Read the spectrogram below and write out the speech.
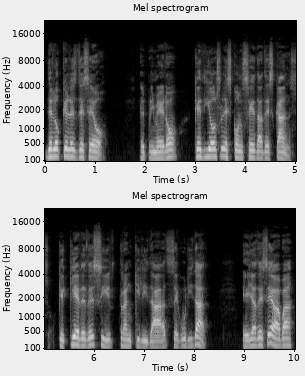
de lo que les deseó. El primero que Dios les conceda descanso, que quiere decir tranquilidad, seguridad. Ella deseaba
